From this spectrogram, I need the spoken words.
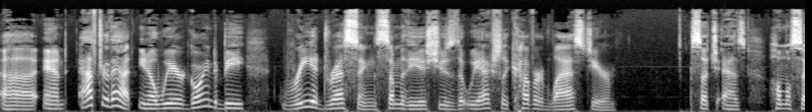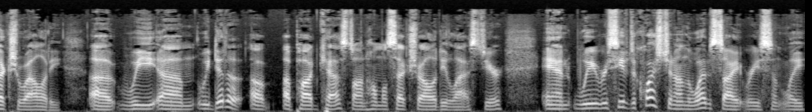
Uh, and after that, you know, we're going to be readdressing some of the issues that we actually covered last year such as homosexuality. Uh, we um, we did a, a, a, podcast on homosexuality last year, and we received a question on the website recently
